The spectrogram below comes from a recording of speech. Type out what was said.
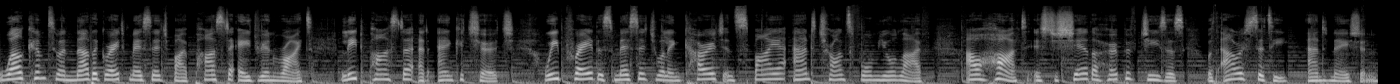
Welcome to another great message by Pastor Adrian Wright, lead pastor at Anchor Church. We pray this message will encourage, inspire, and transform your life. Our heart is to share the hope of Jesus with our city and nation.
